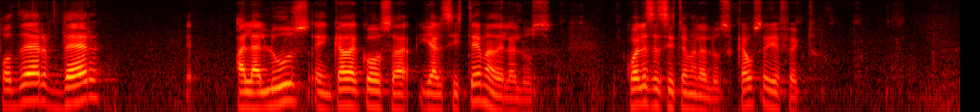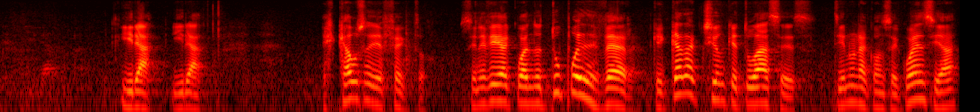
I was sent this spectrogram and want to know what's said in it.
poder ver a la luz en cada cosa y al sistema de la luz. ¿Cuál es el sistema de la luz? Causa y efecto. Irá, irá. Es causa y efecto. Significa que cuando tú puedes ver que cada acción que tú haces tiene una consecuencia,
